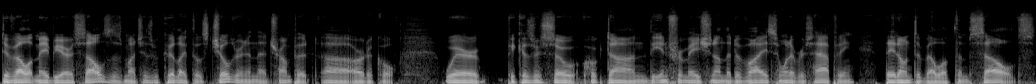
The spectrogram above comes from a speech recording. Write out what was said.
develop maybe ourselves as much as we could, like those children in that trumpet uh, article, where because they're so hooked on the information on the device and whatever's happening, they don't develop themselves.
